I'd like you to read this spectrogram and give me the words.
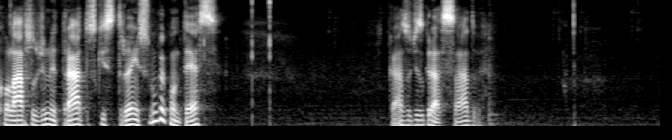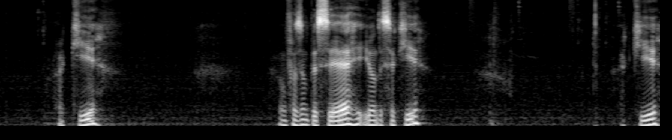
Colapso de nitratos, que estranho. Isso nunca acontece. Caso desgraçado. Aqui. Vamos fazer um PCR. E onde esse aqui? Aqui.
